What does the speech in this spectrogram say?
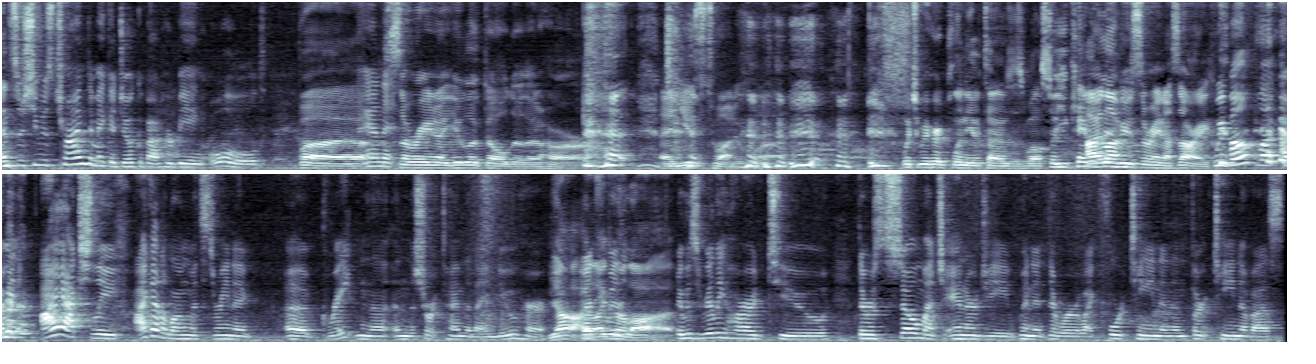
And so she was trying to make a joke about her being old. But And it- Serena, you looked older than her, and you're 21. Which we heard plenty of times as well. So you came. I love in- you, Serena. Sorry. We both love. I mean, I actually I got along with Serena uh, great in the in the short time that I knew her. Yeah, I But it like her was- a lot. It was really hard to. There was so much energy when it, there were like 14 and then 13 of us.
